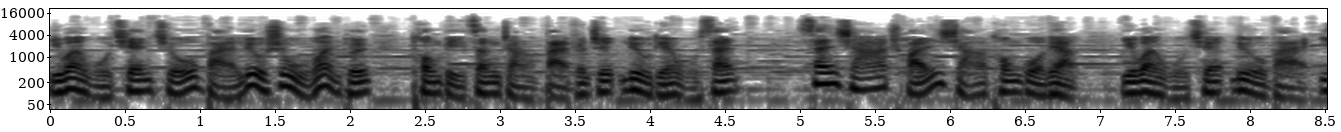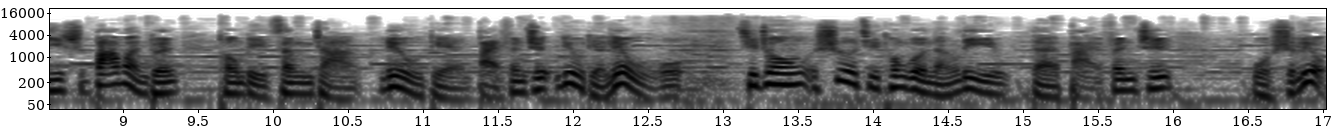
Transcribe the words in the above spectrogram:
一万五千九百六十五万吨，同比增长百分之六点五三。三峡船峡通过量一万五千六百一十八万吨，同比增长六点百分之六点六五，其中设计通过能力的百分之五十六。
